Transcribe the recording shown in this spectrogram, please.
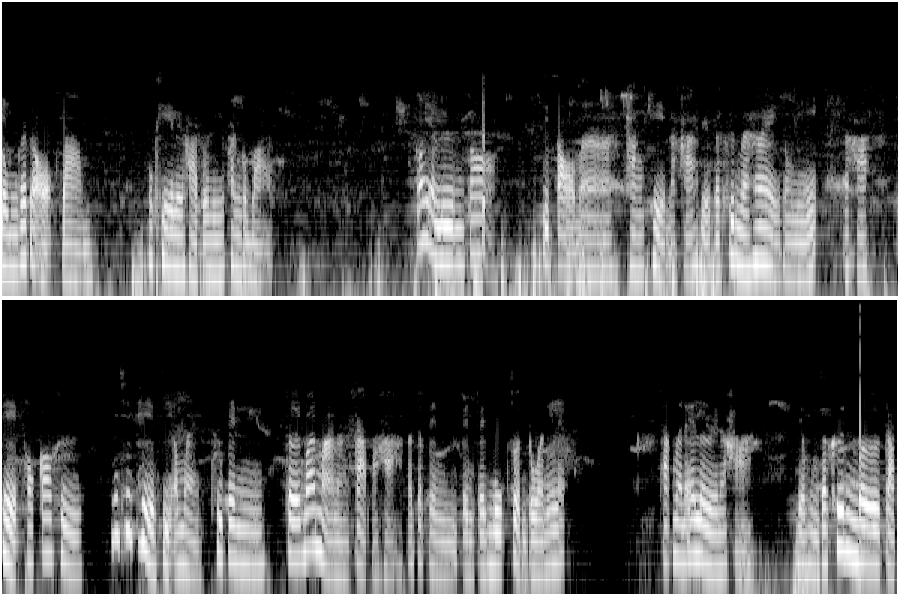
ลมก็จะออกตาม โอเคเลยค่ะ ตัวนี้พันกว่าบาท ก็อย่าลืมก็ ติดต่อมาทางเพจนะคะ เดี๋ยวจะขึ้นมาให้ตรงนี้นะคะ เพจเขาก็คือไม่ใช่เพจสิเอาใหม่ คือเป็นเซิร์ชว่าหมาหนังกลับอะค่ะ ก็จะเป็นเป็น Facebook ส่วนตัวนี่แหละ ทักมาได้เลยนะคะ เดี๋ยวผมจะขึ้นเบอร์กับ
